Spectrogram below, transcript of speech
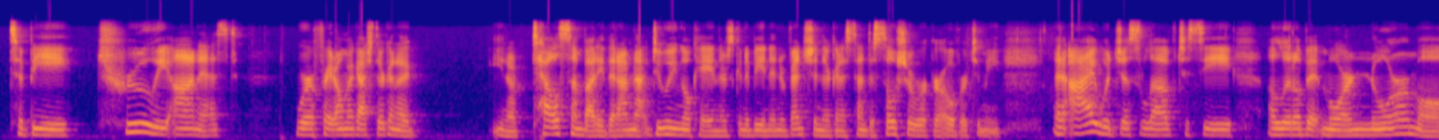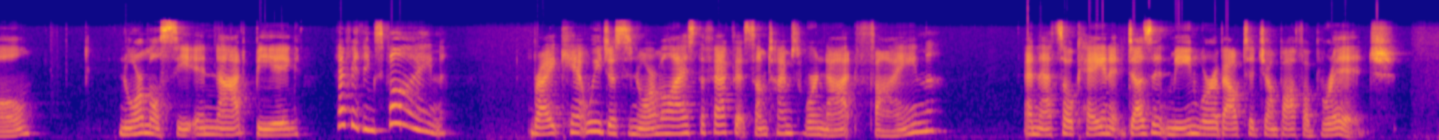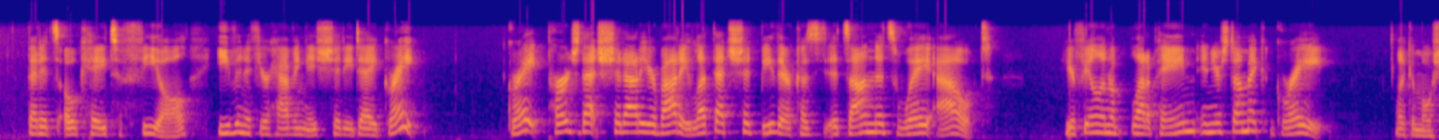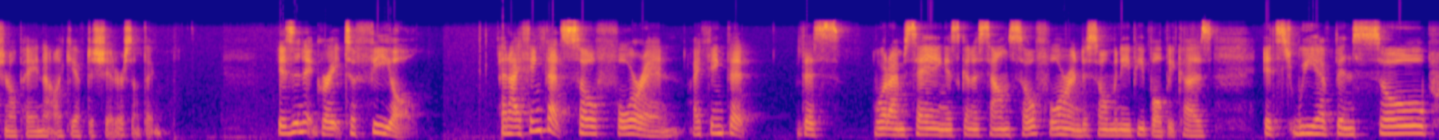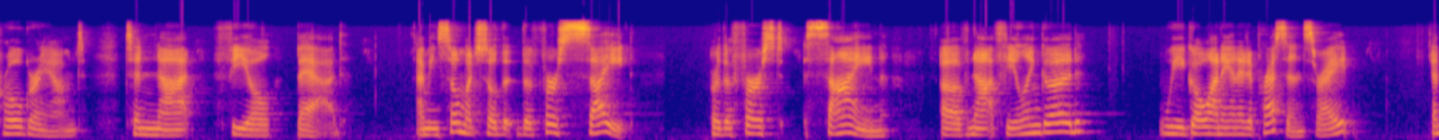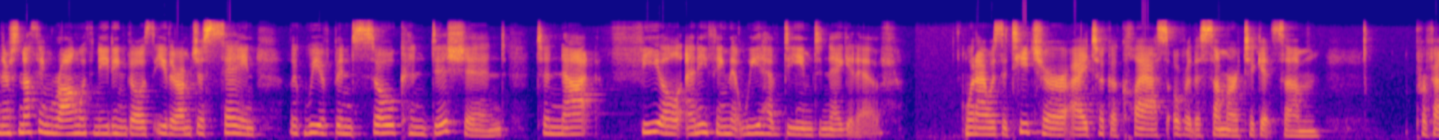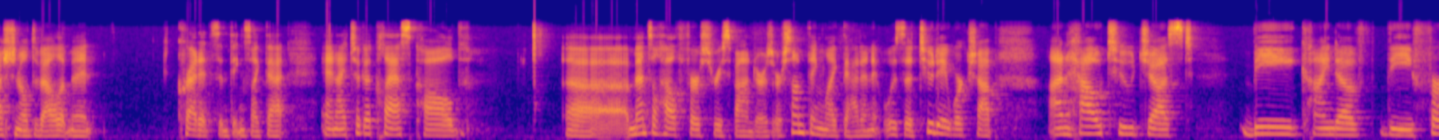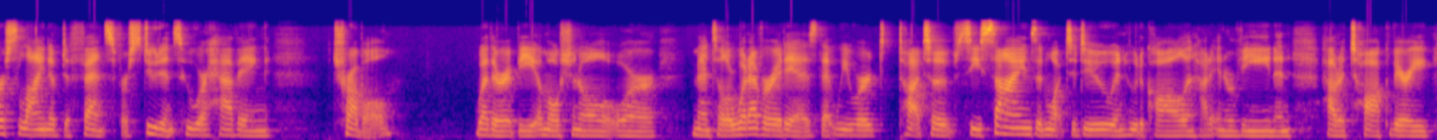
to be truly honest. We're afraid, oh my gosh, they're to, you know, tell somebody that I'm not doing okay and there's to be an intervention. They're to send a social worker over to me. And I would just love to see a little bit more normal normalcy in not being everything's fine. Right? Can't we just normalize the fact that sometimes we're not fine? and that's okay. And it doesn't mean we're about to jump off a bridge. That it's okay to feel, even if you're having a shitty day. Great. Great. Purge that shit out of your body. Let that shit be there because it's on its way out. You're feeling a lot of pain in your stomach? Great. Like emotional pain, not like you have to shit or something. Isn't it great to feel? And I think that's so foreign. I think that this what I'm saying is going to sound so foreign to so many people because it's we have been so programmed to not feel bad. I mean, so much so that the first sight or the first sign of not feeling good, we go on antidepressants, right? And there's nothing wrong with needing those either. I'm just saying, like, we have been so conditioned to not feel anything that we have deemed negative. When I was a teacher, I took a class over the summer to get some professional development credits and things like that. And I took a class called uh, Mental Health First Responders or something like that. And it was a two day workshop on how to just be kind of the first line of defense for students who are having trouble, whether it be emotional or mental or whatever it is that we were taught to see signs and what to do and who to call and how to intervene and how to talk very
